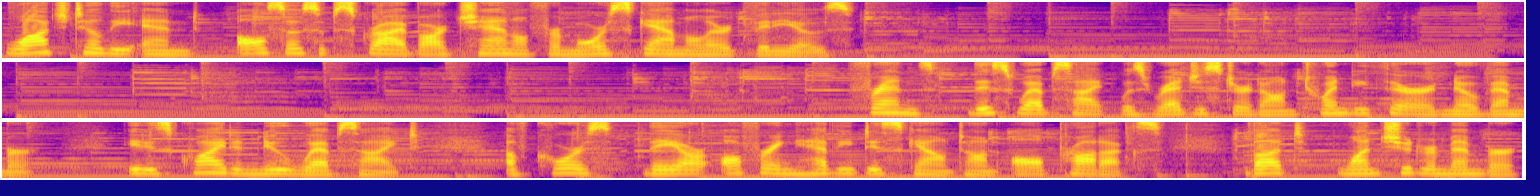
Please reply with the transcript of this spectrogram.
Watch till the end, also subscribe our channel for more scam alert videos. Friends, this website was registered on 23rd November. It is quite a new website. Of course, they are offering heavy discount on all products. But, one should remember,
